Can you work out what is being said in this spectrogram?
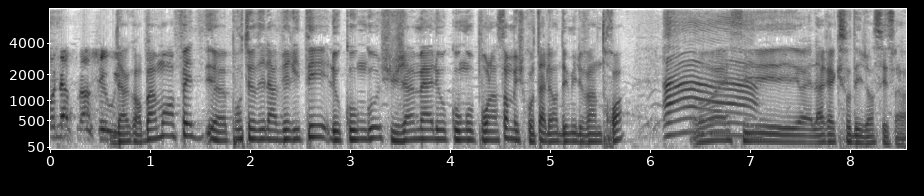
en français, oui. D'accord. Bah moi en fait, euh, pour te dire la vérité, le Congo, je suis jamais allé au Congo pour l'instant, mais je compte aller en 2023. Ah, Ouais, c'est ouais, la réaction des gens, c'est ça.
